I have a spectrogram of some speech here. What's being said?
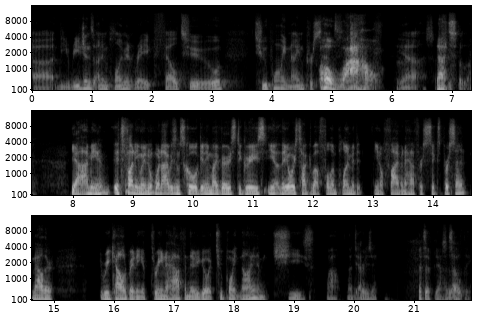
uh, the region's unemployment rate fell to 2.9%. Oh, wow. Yeah. So That's- super low. Yeah, I mean, it's funny when when I was in school getting my various degrees, you know, they always talked about full employment at you know five and a half or six percent. Now they're recalibrating at three and a half, and there you go at two point nine. I mean, geez, wow, that's Yeah. crazy. That's a yeah, So that's that- healthy.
